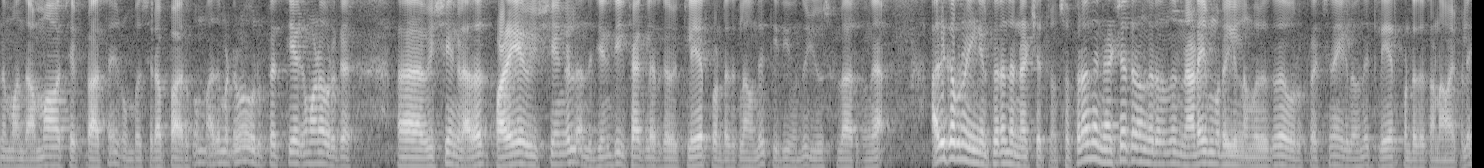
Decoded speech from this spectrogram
நம்ம அந்த அமாவாசை பிரார்த்தனை ரொம்ப சிறப்பாக இருக்கும். அது மட்டும் ஒரு பிரத்யேகமான ஒரு க- விஷயங்கள் அதாவது பழைய விஷயங்கள் அந்த ஜெனடிக் ஃபேக்டில் இருக்கிற கிளியர் பண்ணுறதுக்குலாம் வந்து திதி வந்து யூஸ்ஃபுல்லாக இருக்குங்க. அதுக்கப்புறம் நீங்கள் பிறந்த நட்சத்திரம். ஸோ பிறந்த நட்சத்திரங்கிறது வந்து நடைமுறையில் நம்ம இருக்கிற ஒரு பிரச்சனைகளை வந்து கிளியர் பண்ணுறதுக்கான வாய்ப்பில்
